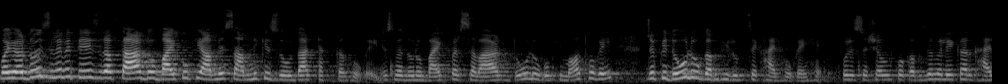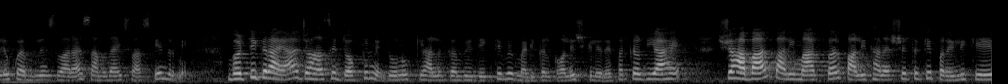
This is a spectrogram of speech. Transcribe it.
वहीं हरदोई ज़िले में तेज रफ्तार दो बाइकों की आमने सामने की जोरदार टक्कर हो गई, जिसमें दोनों बाइक पर सवार दो लोगों की मौत हो गई, जबकि दो लोग गंभीर रूप से घायल हो गए हैं। पुलिस ने शव को कब्जे में लेकर घायलों को एंबुलेंस द्वारा सामुदायिक स्वास्थ्य केंद्र में भर्ती कराया, जहाँ से डॉक्टर ने दोनों की हालत गंभीर देखते हुए मेडिकल कॉलेज के लिए रेफर कर दिया है। शाहबाद पाली मार्ग पर पाली थाना क्षेत्र के परेली के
